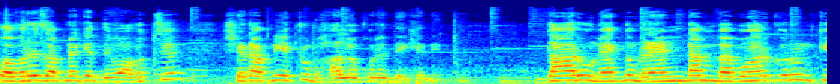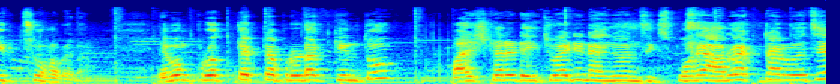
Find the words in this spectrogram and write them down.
কভারেজ আপনাকে দেওয়া হচ্ছে, সেটা আপনি একটু ভালো করে দেখে নিন। দারুণ, একদম র্যান্ডাম ব্যবহার করুন, কিচ্ছু হবে না। এবং প্রত্যেকটা প্রোডাক্ট কিন্তু বাইশ carat H Y D nine one six পরে আরও একটা রয়েছে,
